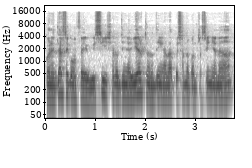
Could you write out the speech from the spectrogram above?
conectarse con Facebook. Y sí, ya lo tiene abierto, no tiene que andar pensando contraseña, nada.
